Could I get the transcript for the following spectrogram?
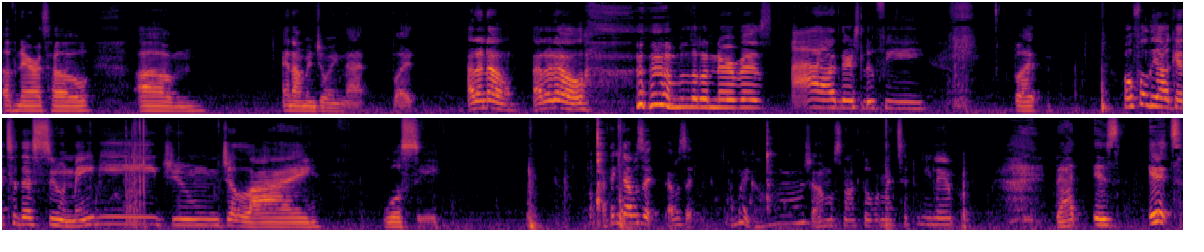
of Naruto. Um, and I'm enjoying that. But I don't know. I don't know. I'm a little nervous. Ah, there's Luffy. But hopefully I'll get to this soon. Maybe June, July. We'll see. I think that was it. That was it. Oh my gosh, I almost knocked over my Tiffany lamp. That is it.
